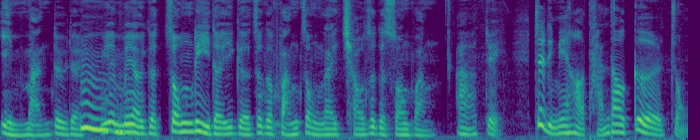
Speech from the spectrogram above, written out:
隐瞒，对不对？因为没有一个中立的一个这个房仲来瞧这个双方啊。对，这里面哈谈到各种。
